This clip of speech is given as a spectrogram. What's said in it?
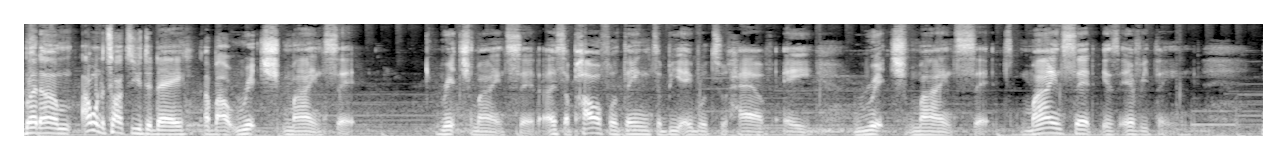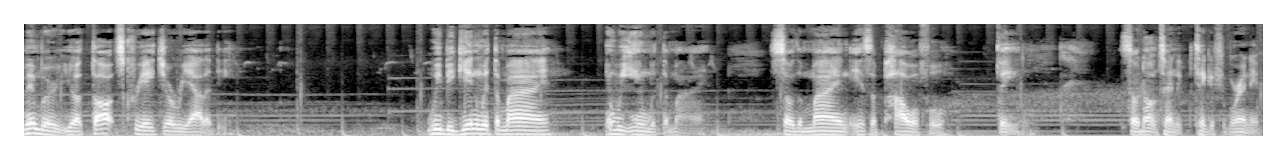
But um, I want to talk to you today about rich mindset. Rich mindset. It's a powerful thing to be able to have a rich mindset. Mindset is everything. Remember, your thoughts create your reality. We begin with the mind and we end with the mind. So the mind is a powerful thing. So don't take it for granted.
